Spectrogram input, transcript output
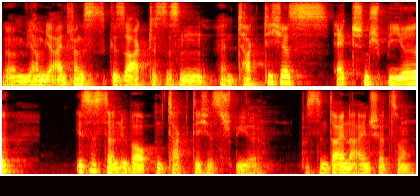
ähm, wir haben ja anfangs gesagt, es ist ein, ein taktisches Actionspiel. Ist es dann überhaupt ein taktisches Spiel? Was ist denn deine Einschätzung?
